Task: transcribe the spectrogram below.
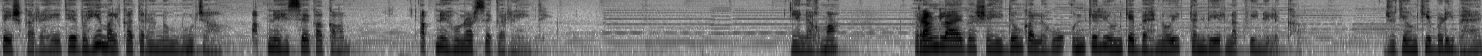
پیش کر رہے تھے، وہی ملکہ ترنم نور جہاں اپنے حصے کا کام، اپنے ہنر سے کر رہی تھی۔ یہ نغمہ رنگ لائے گا شہیدوں کا لہو ان کے لیے ان کے بہنوئی تنویر نقوی نے لکھا، جو کہ ان کی بڑی بہن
